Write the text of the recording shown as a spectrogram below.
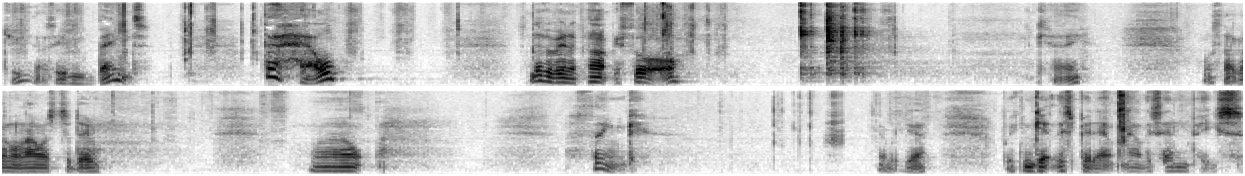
Gee, that's even bent. What the hell? It's never been apart before. Okay. What's that going to allow us to do? Well, I think. There we go. We can get this bit out now, this end piece.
